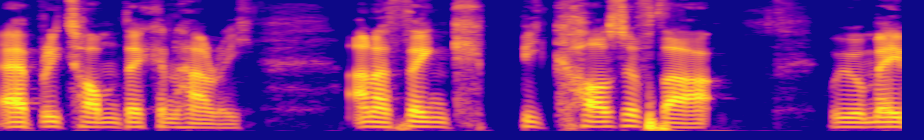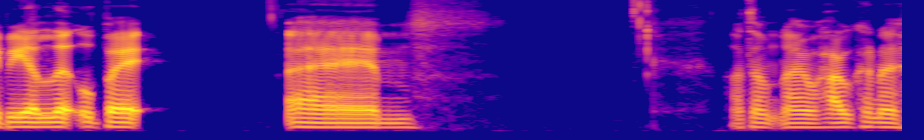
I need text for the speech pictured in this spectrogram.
every Tom, Dick, and Harry. And I think because of that, we were maybe a little bit um, I don't know how can I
